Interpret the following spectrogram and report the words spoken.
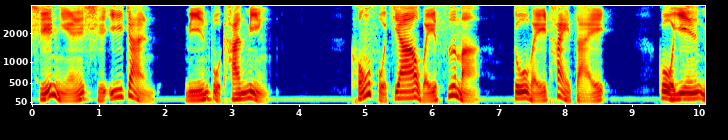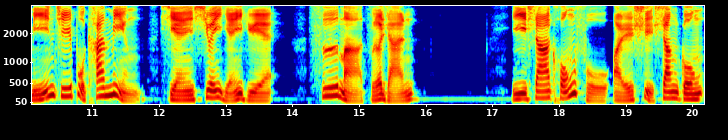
十年十一战，民不堪命。孔府家为司马，都为太宰，故因民之不堪命，先宣言曰：“司马则然。”以杀孔府而弑商公，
